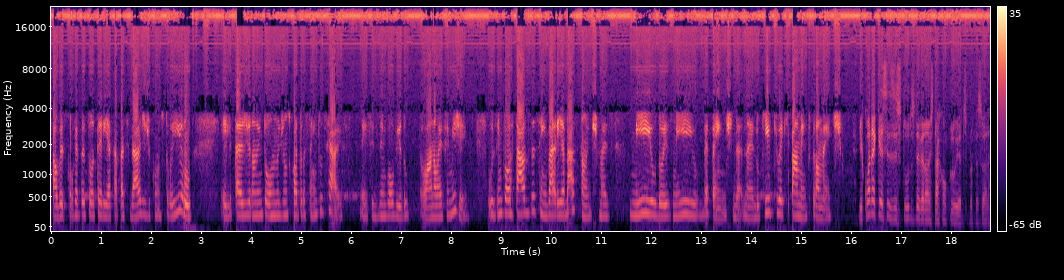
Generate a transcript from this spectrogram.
talvez qualquer pessoa teria a capacidade de construí-lo, ele está girando em torno de uns 400 reais, esse desenvolvido lá na UFMG. Os importados, assim, varia bastante, mas mil, dois mil, depende né, do que, que o equipamento promete. E quando é que esses estudos deverão estar concluídos, professora?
